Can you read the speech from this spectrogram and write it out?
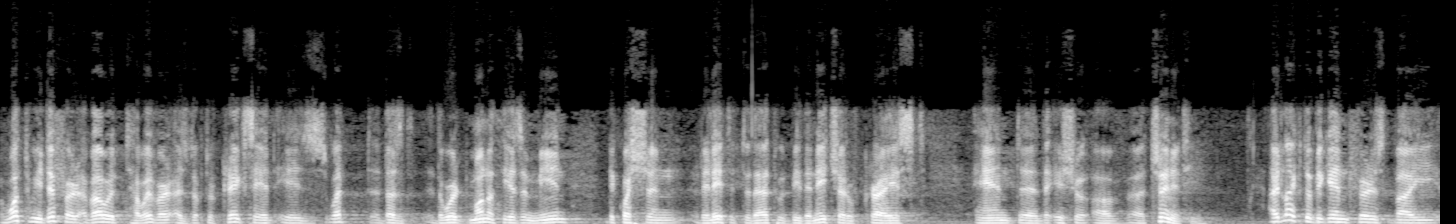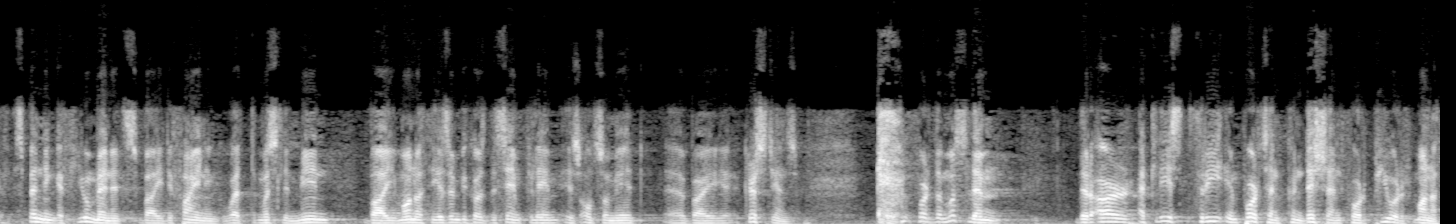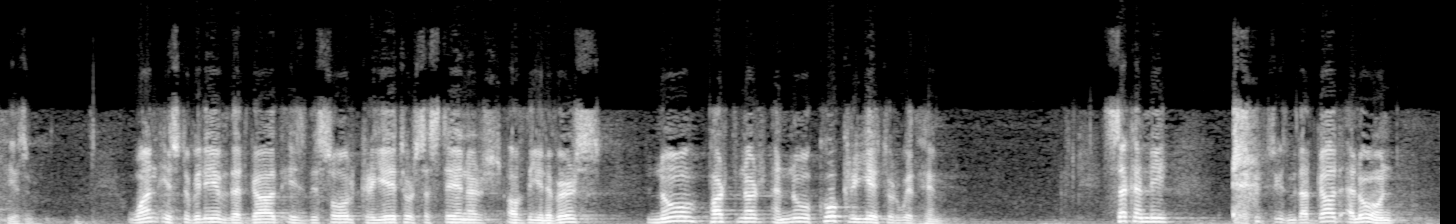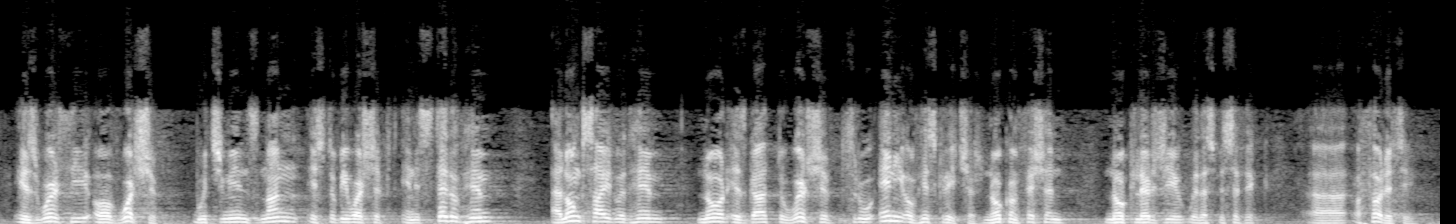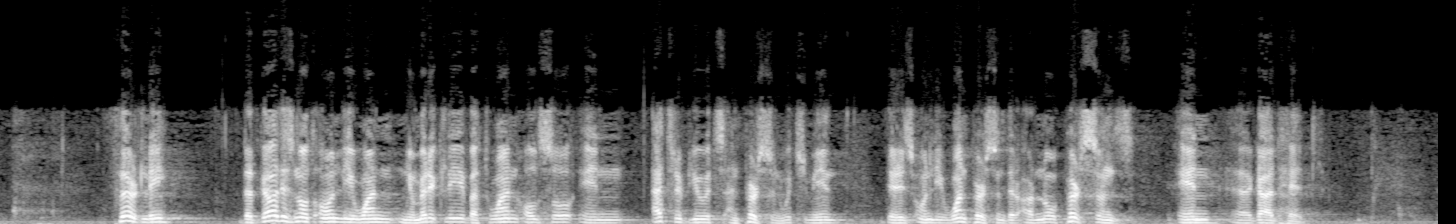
What we differ about, however, as Dr. Craig said, is what does the word monotheism mean? The question related to that would be the nature of Christ and uh, the issue of uh, Trinity. I'd like to begin first by spending a few minutes by defining what Muslims mean by monotheism because the same claim is also made uh, by Christians. for the Muslim, there are at least three important conditions for pure monotheism. One is to believe that God is the sole creator, sustainer of the universe, no partner and no co-creator with him. Secondly, excuse me, that God alone is worthy of worship, which means none is to be worshipped instead of him, alongside with him, nor is God to worship through any of his creatures. No confession, no clergy with a specific uh, authority. Thirdly, that God is not only one numerically, but one also in attributes and person, which means there is only one person. There are no persons in uh, Godhead.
